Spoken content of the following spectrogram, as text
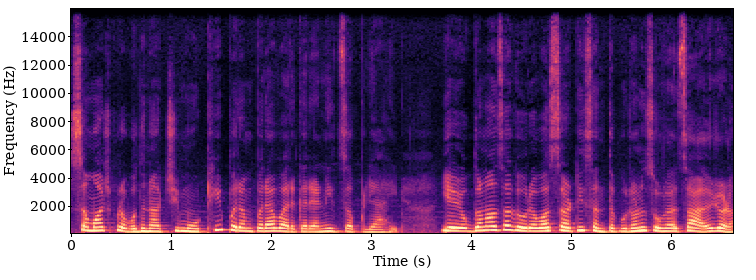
समाज प्रबोधनाची मोठी परंपरा वारकऱ्यांनी जपली आहे. या योगदानाचा गौरवासाठी संतपूजन सोहळ्याचं आयोजन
